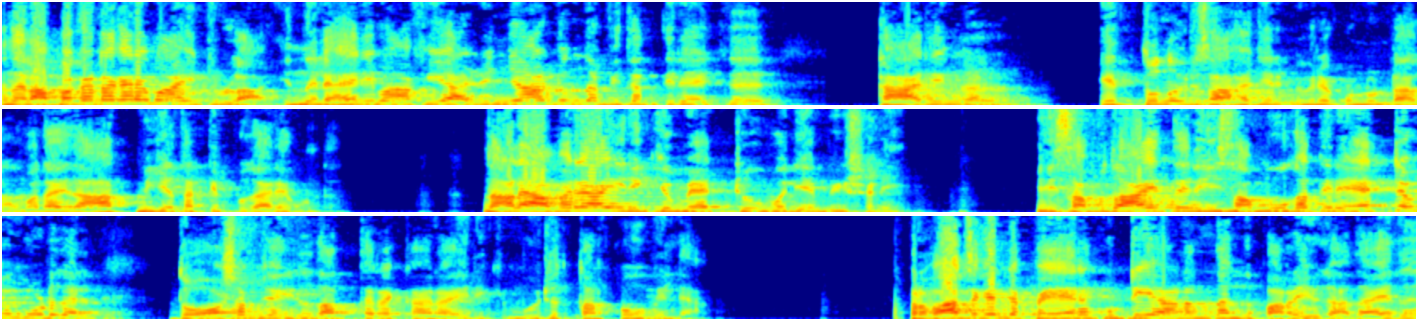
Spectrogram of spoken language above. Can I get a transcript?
എന്നാൽ അപകടകരമായിട്ടുള്ള ഇന്ന് ലഹരി മാഫിയ അഴിഞ്ഞാടുന്ന വിധത്തിലേക്ക് കാര്യങ്ങൾ എത്തുന്ന ഒരു സാഹചര്യം ഇവരെ കൊണ്ടുണ്ടാകും. അതായത് ആത്മീയ തട്ടിപ്പുകാരെ കൊണ്ട്. നാളെ അവരായിരിക്കും ഏറ്റവും വലിയ ഭീഷണി. ഈ സമുദായത്തിന് ഈ സമൂഹത്തിന് ഏറ്റവും കൂടുതൽ ദോഷം ചെയ്യുന്നത് അത്തരക്കാരായിരിക്കും. ഒരു തർക്കവുമില്ല. പ്രവാചകന്റെ പേരക്കുട്ടിയാണെന്ന് അങ്ങ് പറയുക. അതായത്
